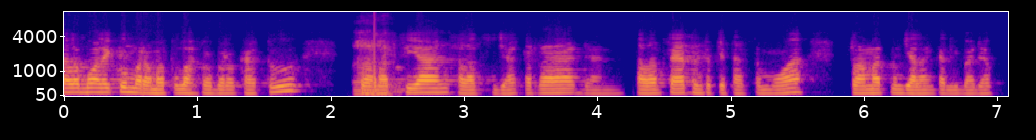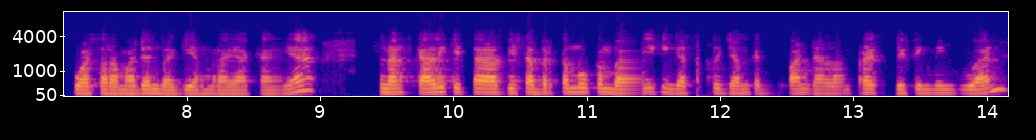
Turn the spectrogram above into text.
Assalamualaikum warahmatullahi wabarakatuh. Selamat siang, salam sejahtera, dan salam sehat untuk kita semua. Selamat menjalankan ibadah puasa Ramadan bagi yang merayakannya. Senang sekali kita bisa bertemu kembali hingga satu jam ke depan dalam press briefing mingguan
